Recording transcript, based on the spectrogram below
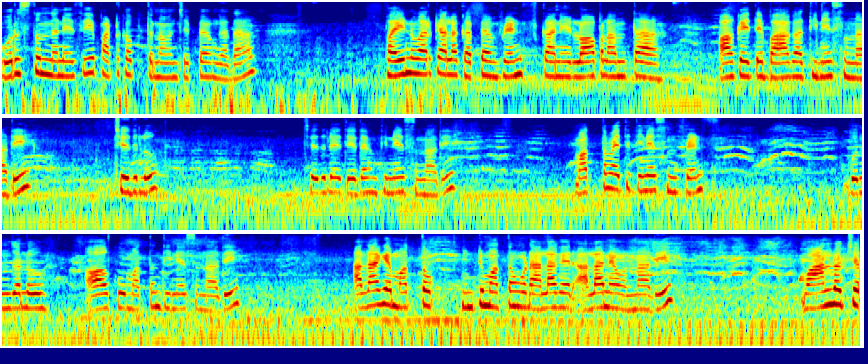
ఒరుస్తుందనేసి పట్టకప్పుతున్నామని చెప్పాం కదా. పైన వరకే అలా కప్పాం ఫ్రెండ్స్ కానీ లోపలంతా ఆకైతే బాగా తినేస్తున్నది. చెదులు చెదులు అయితే ఏదైనా తినేస్తున్నది. మొత్తం అయితే తినేస్తుంది ఫ్రెండ్స్. గుంజలు ఆకు మొత్తం తినేస్తున్నది. అలాగే మొత్తం ఇంటి మొత్తం కూడా అలాగే అలానే ఉన్నది. వానలు వచ్చే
